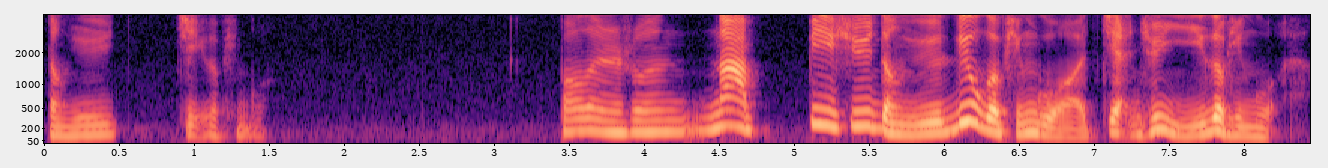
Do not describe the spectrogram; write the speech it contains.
等于几个苹果？”包大人说：“那必须等于六个苹果减去一个苹果呀。”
